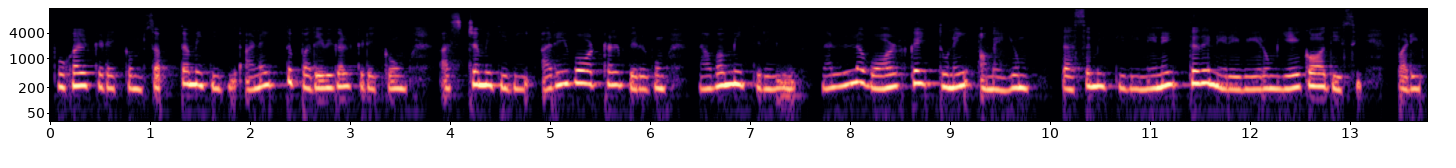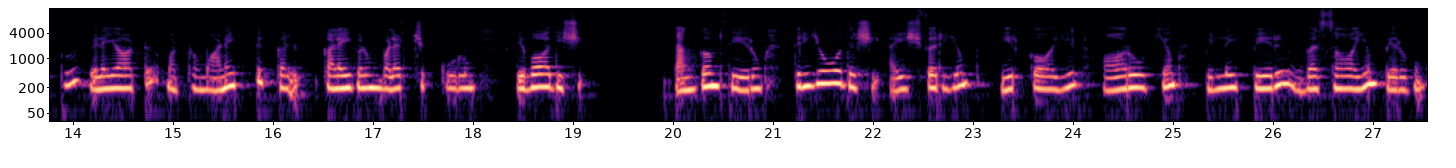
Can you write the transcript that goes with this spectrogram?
புகழ் கிடைக்கும். சப்தமி திதி அனைத்து பதவிகள் கிடைக்கும். அஷ்டமி திதி அறிவாற்றல் பெருகும். நவமி திதி நல்ல வாழ்க்கை துணை அமையும். தசமி திதி நினைத்தது நிறைவேறும். ஏகாதசி படிப்பு விளையாட்டு மற்றும் அனைத்து கல் கலைகளும் வளர்ச்சி கூடும். திவாதிஷி தங்கம் சேரும் திரியோதசி ஐஸ்வர்யம் தீர்க்காயில் ஆரோக்கியம் பிள்ளைப்பேறு விவசாயம் பெருகும்.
